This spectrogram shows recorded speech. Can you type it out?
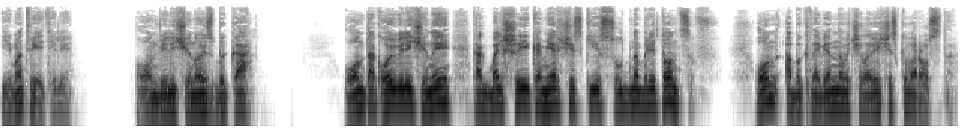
Им ответили. Он величиной с быка. Он такой величины, как большие коммерческие судна бретонцев. Он обыкновенного человеческого роста.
